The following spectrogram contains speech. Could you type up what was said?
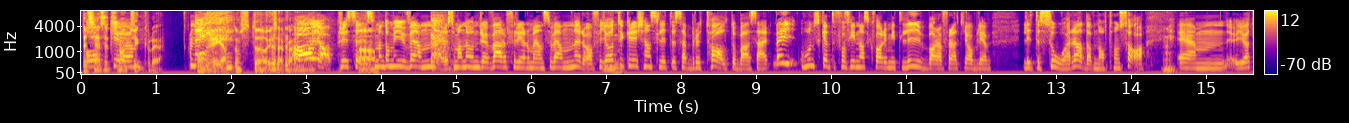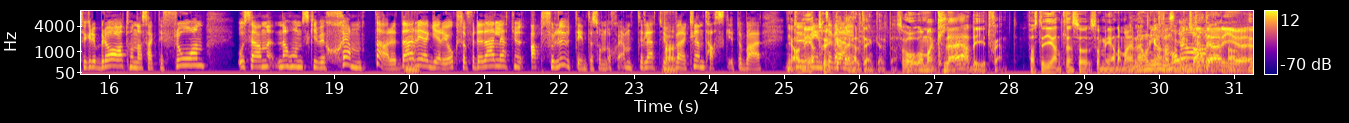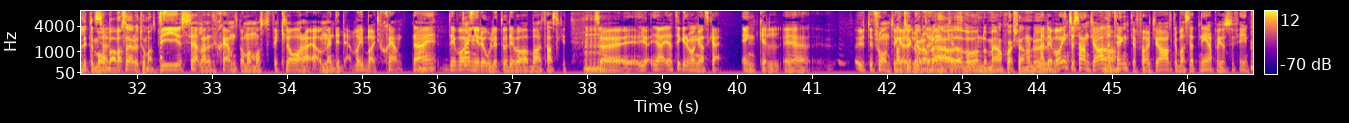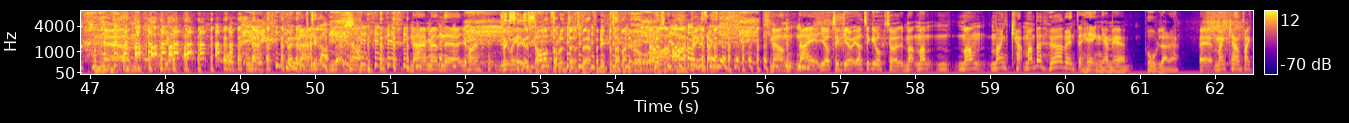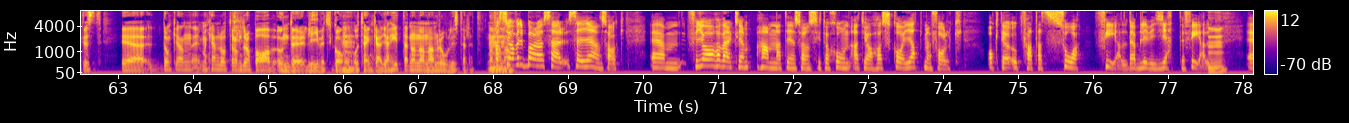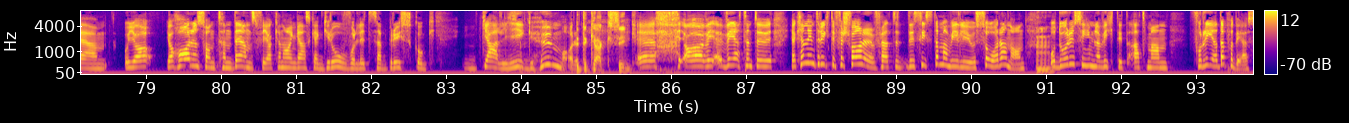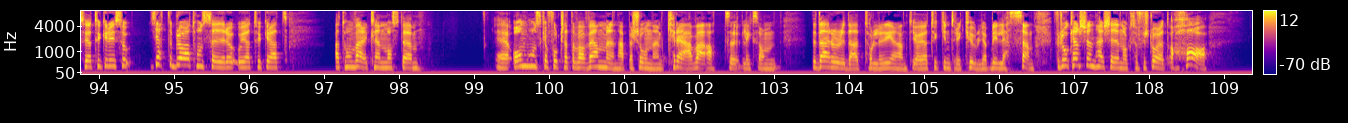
Det känns Och, inte som han eh, tycker det. Nej. de stör ju sig på henne. Ja, ja, precis. Ja. Men de är ju vänner. Så man undrar varför är de ens vänner då? För jag Mm. tycker det känns lite så brutalt och bara så här, nej, hon ska inte få finnas kvar i mitt liv bara för att jag blev lite sårad av något hon sa. Mm. Ehm, jag tycker det är bra att hon har sagt ifrån. Och sen när hon skriver skämtar, där Mm. reagerar jag också. För det där lät ju absolut inte som något skämt. Det lät ju Nej. verkligen taskigt och bara, Ja, du är inte väl... helt enkelt. Alltså. Och, och man klär det i ett skämt. Fast egentligen så, så menar man ju men hon är ju. Fast Det där är ju- ja, en lite mobbar. Vad säger du Thomas? Det är ju sällan ett skämt om man måste förklara. Ja, men det där var ju bara ett skämt. Nej, det var Fast- inget roligt och det var bara taskigt. Mm. Så eh, jag, jag, jag tycker det var en ganska enkel... Eh, utifrån tycker Vad jag tycker det du om det här enkelt. över och undermänniska? Känner du... Ja, det var intressant. Jag har aldrig Ja. tänkt det förut. Jag har alltid bara sett ner på Josefin. Ehm, jag- och, nej, Men upp till Anders. Nej, men eh, jag har... Intressant. pratar du inte ens med för ni är på samma nivå. Ja, exakt. Men nej, jag tycker, jag tycker också, man, man, man, man, kan, man behöver inte hänga med polare. Eh, Man kan faktiskt, eh, de kan, man kan låta dem droppa av under livets gång och tänka, jag hittar någon annan rolig istället. Någon Fast annan. jag vill bara så här, säga en sak. Ehm, för jag har verkligen hamnat i en sån situation att jag har skojat med folk och det har uppfattats så fel. Det har blivit jättefel. Ehm, och jag, jag har en sån tendens, för jag kan ha en ganska grov och lite så här brysk och galjig humor. Lite kaxig. Eh, ja, jag vet- inte. Jag kan inte riktigt försvara det, för att det sista man vill är ju att såra någon. Och Då är det så himla viktigt att man får reda på det. Så jag tycker det är så jättebra att hon säger det och jag tycker att, att hon verkligen måste, eh, om hon ska fortsätta vara vän med den här personen, kräva att eh, liksom, det där och det där tolererar inte jag. Jag tycker inte det är kul. Jag blir ledsen. För då kanske den här tjejen också förstår att, aha,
